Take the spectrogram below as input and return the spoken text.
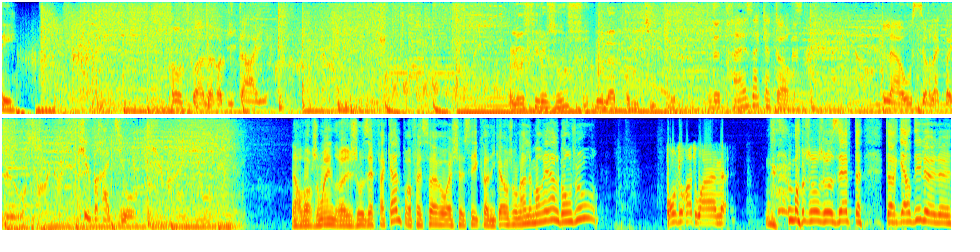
l'été. Antoine Robitaille. Le philosophe de la politique. De 13 à 14. Là-haut sur la colline. Cube Radio. on va rejoindre Joseph Facal, professeur au HEC et chroniqueur au Journal de Montréal. Bonjour. Bonjour Antoine. Bonjour Joseph. Tu as regardé le,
